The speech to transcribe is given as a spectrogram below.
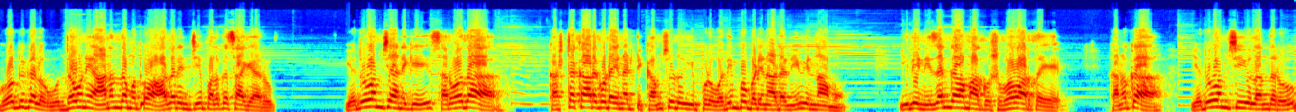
గోపికలు ఉద్ధవుని ఆనందముతో ఆదరించి పలుకసాగారు. యదువంశానికి సర్వదా కష్టకారకుడైనట్టి కంసుడు ఇప్పుడు వధింపబడినాడని విన్నాము. ఇది నిజంగా మాకు శుభవార్తయే. కనుక యదువంశీయులందరూ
